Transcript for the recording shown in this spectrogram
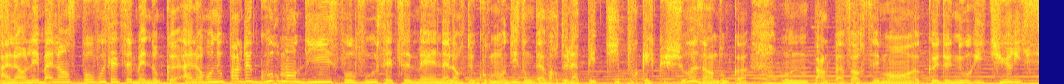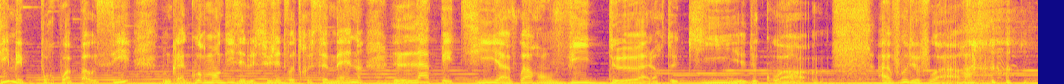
Alors les balances pour vous cette semaine. Donc euh, alors on nous parle de gourmandise pour vous cette semaine. Alors de gourmandise donc d'avoir de l'appétit pour quelque chose. hein. Donc euh, on ne parle pas forcément euh, que de nourriture ici, mais pourquoi pas aussi. Donc la gourmandise est le sujet de votre semaine. L'appétit, avoir envie de. Alors de qui de quoi? À vous de voir.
